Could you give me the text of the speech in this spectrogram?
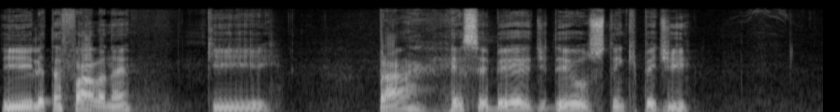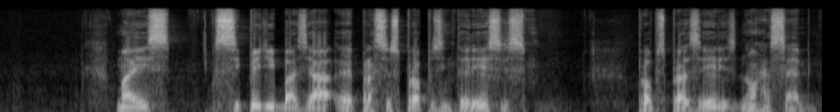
E ele até fala, né, que para receber de Deus tem que pedir. Mas se pedir basear é, para seus próprios interesses, próprios prazeres, não recebe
